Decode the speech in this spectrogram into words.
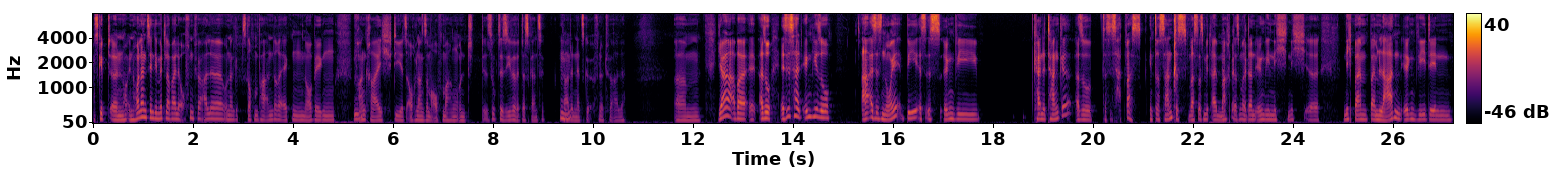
Es gibt, äh, in Holland sind die mittlerweile offen für alle und dann gibt es noch ein paar andere Ecken, Norwegen, Mhm. Frankreich, die jetzt auch langsam aufmachen und sukzessive wird das ganze. Ladenetz geöffnet für alle. Ähm, ja, aber äh, also es ist halt irgendwie so, A, es ist neu, B, es ist irgendwie keine Tanke, also das ist, hat was Interessantes, was das mit einem macht, dass man dann irgendwie nicht, nicht, äh, nicht beim, beim Laden irgendwie den,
